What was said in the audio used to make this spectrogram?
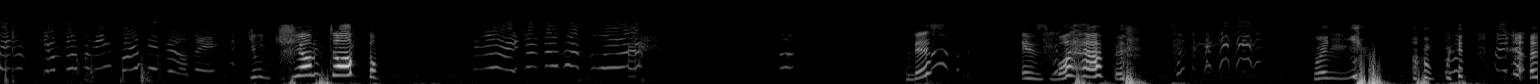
I just jumped off of the apartment building. You jumped off the. Yeah, I jumped off that floor. This is what happens when you are with I a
